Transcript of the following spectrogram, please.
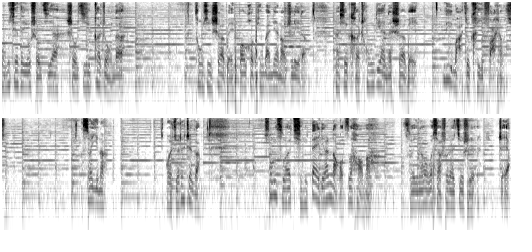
我们现在有手机啊，手机各种的通讯设备，包括平板电脑之类的那些可充电的设备，立马就可以发上去。所以呢，我觉得这个封锁，请带点脑子好吗？所以呢，我想说的就是这样。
